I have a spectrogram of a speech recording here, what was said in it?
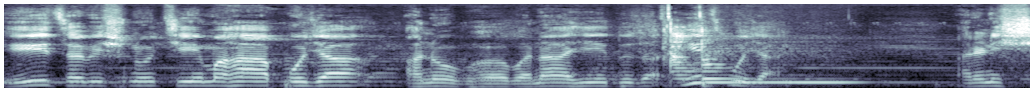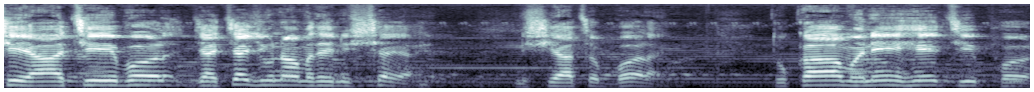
हीच विष्णूची महापूजा अनुभव नाही दुजा. हीच पूजा आणि निश्चयाचे बळ ज्याच्या जीवनामध्ये निश्चय आहे निश्चयाचं बळ आहे. तुका म्हणे हेची फळ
